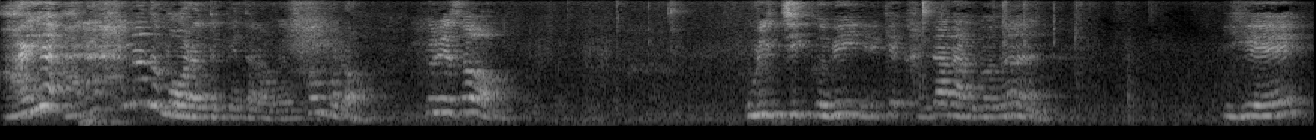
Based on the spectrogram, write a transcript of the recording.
아예 알아 하나도 못 알아듣겠더라고요. 처음으로. 그래서 우리 직급이 이렇게 간단한 거는 이게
